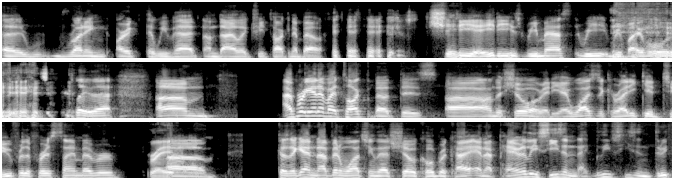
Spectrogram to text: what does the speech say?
uh, running arc that we've had on Dialogue Tree talking about shitty '80s remaster re- revivals, shit like that. Um, I forget if I talked about this uh, on the show already. I watched the Karate Kid 2 for the first time ever. Right. Um, because again, I've been watching that show Cobra Kai, and apparently season, I believe season three,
